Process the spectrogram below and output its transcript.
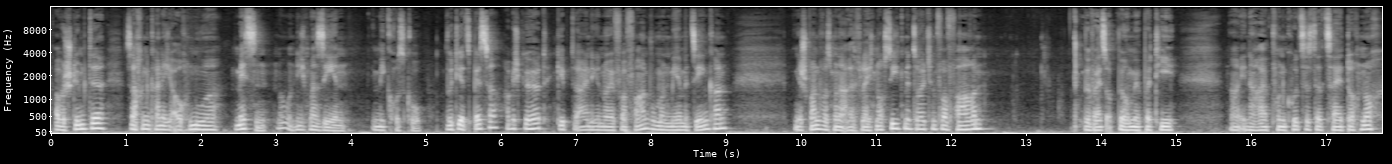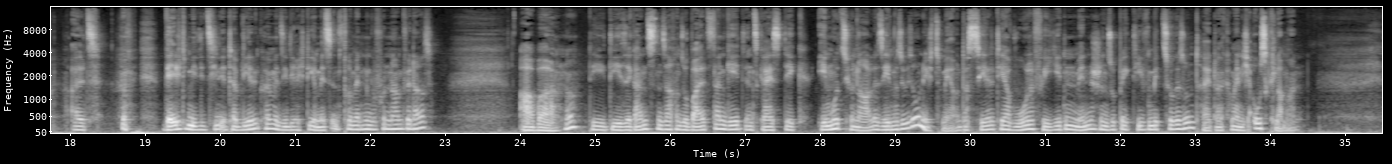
Aber bestimmte Sachen kann ich auch nur messen ne? und nicht mal sehen im Mikroskop. Wird jetzt besser, habe ich gehört. Gibt einige neue Verfahren, wo man mehr mit sehen kann. Bin gespannt, was man da vielleicht noch sieht mit solchen Verfahren. Wer weiß, ob wir Homöopathie na, innerhalb von kürzester Zeit doch noch als Weltmedizin etablieren können, wenn sie die richtigen Messinstrumenten gefunden haben für das. Aber ne, die, diese ganzen Sachen, sobald es dann geht ins geistig-emotionale, sehen wir sowieso nichts mehr. Und das zählt ja wohl für jeden Menschen subjektiv mit zur Gesundheit. Das kann man nicht ausklammern.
